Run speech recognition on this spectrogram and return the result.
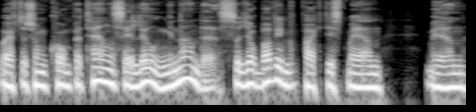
Och eftersom kompetens är lugnande så jobbar vi faktiskt med en med en,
